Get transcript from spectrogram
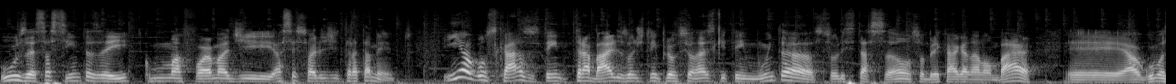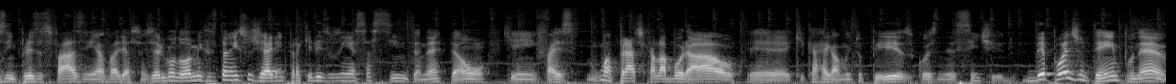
usa essas cintas aí como uma forma de acessório de tratamento. Em alguns casos, tem trabalhos onde tem profissionais que têm muita solicitação, sobrecarga na lombar, é, algumas empresas fazem avaliações ergonômicas e também sugerem para que eles usem essa cinta, né? Então, quem faz uma prática laboral, é, que carrega muito peso, coisas nesse sentido. Depois de um tempo, né,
